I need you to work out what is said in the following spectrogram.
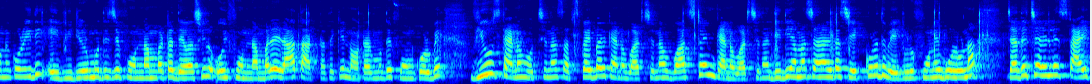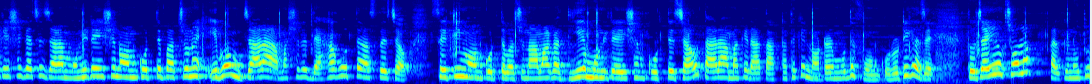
মনে করিয়ে দিই, এই ভিডিওর মধ্যে যে ফোন নাম্বারটা দেওয়া ছিল, ওই ফোন নাম্বারে রাত আটটা থেকে নটার মধ্যে ফোন করবে। ভিউজ কেন হচ্ছে না? সাবস্ক্রাইবার কেন বাড়ছে না? ওয়াচ টাইম কেন বাড়ছে না? দিদি আমার চ্যানেলটা চেক করে দেবে, এগুলো ফোনে বলো না। যাদের চ্যানেলে স্ট্রাইক এসে গেছে, যারা মনিটাইজেশন অন করতে পারছ না, এবং যারা আমার সাথে দেখা করতে আসতে চাও সেটিং অন করতে পারছ না আমার দিয়ে মনিটাইজেশন করতে চাও, তারা আমাকে রাত আটটা থেকে নটার মধ্যে ফোন করো, ঠিক আছে? তো যাই হোক, চলো, কালকে নতুন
